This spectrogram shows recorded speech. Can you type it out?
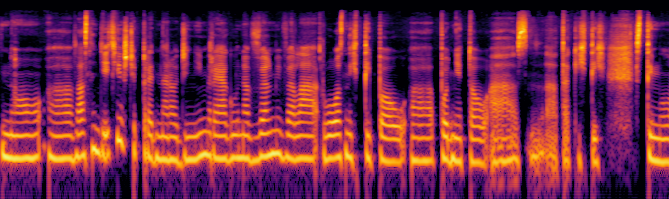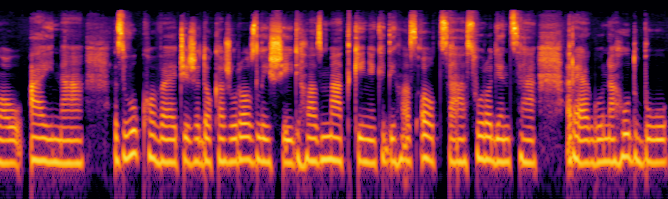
No vlastne deti ešte pred narodením reagujú na veľmi veľa rôznych typov podnetov a, a takých tých stimulov aj na zvukové, čiže dokážu rozlíšiť hlas matky, niekedy hlas otca, súrodenca, reagujú na hudbu,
